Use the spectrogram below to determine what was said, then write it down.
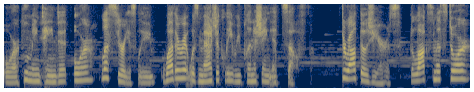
or who maintained it, or, less seriously, whether it was magically replenishing itself. Throughout those years, the locksmith store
